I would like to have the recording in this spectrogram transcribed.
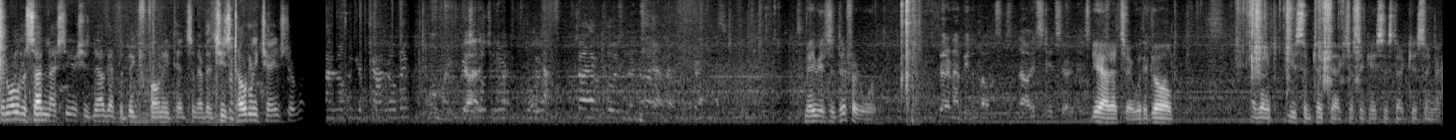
Then all of a sudden, I see her. She's now got the big phony tits and everything. She's totally changed her Oh my God. Maybe it's a different one. Better not be the publicist. No, it's it's her. It's Yeah, that's her with the gold. I better use some Tic Tacs just in case I start kissing her.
